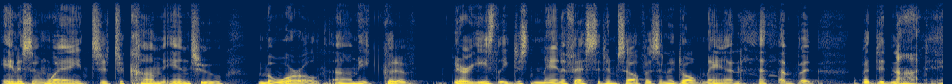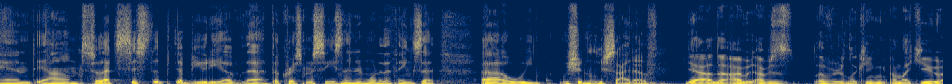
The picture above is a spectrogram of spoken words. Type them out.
innocent way to to come into the world. Um, he could have very easily just manifested himself as an adult man, but but did not. And um, so that's just the, the beauty of the the Christmas season, and one of the things that uh, we we shouldn't lose sight of. Yeah, no, I, w- I was overlooking. Unlike you,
